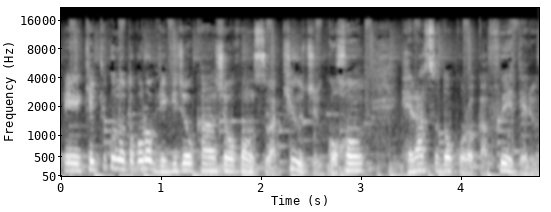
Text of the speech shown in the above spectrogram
えー、結局のところ劇場鑑賞本数は95本減らすどころか増えてる。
